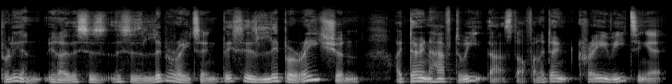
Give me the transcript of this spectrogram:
brilliant, you know. This is this is liberating. This is liberation. I don't have to eat that stuff, and I don't crave eating it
